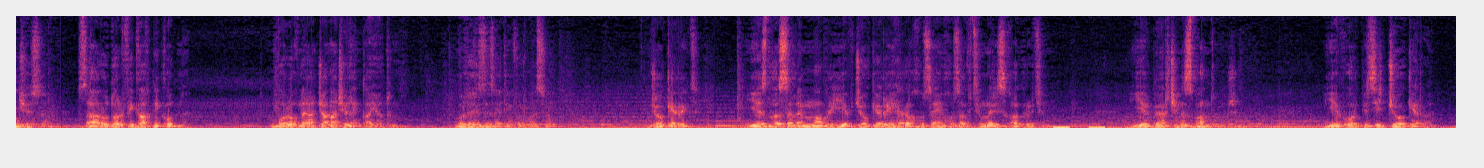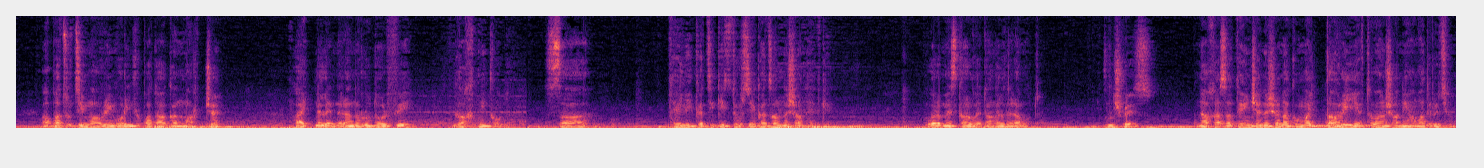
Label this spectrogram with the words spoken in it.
Ինչ է սա։ Սա Ռուդոլֆի գաղտնի կոդն է, որով նրան ճանաչել են կայոտում։ Որտեղից ես այդ ինֆորմացիան։ Ջոկերից։ Ես լսել եմ Մավրի եւ Ջոկերի հերախոսային խոսակցությունների սխագրություն։ Եվ վերջինս բանդում էր։ Եվ որպեսի Ջոկերը ապացուցի Մավրին, որ ինքը պատահական մարդ չէ, հայտնել է նրան Ռուդոլֆի գաղտնի կոդը։ Սա թելի կծիկից դուրս եկած աննշան հետք է, որը մեզ կարող է տանել նրա մոտ։ Ինչպես։ Նախ ասա թե ինչ է նշանակում այդ տարի եւ թվանշանի համադրություն։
